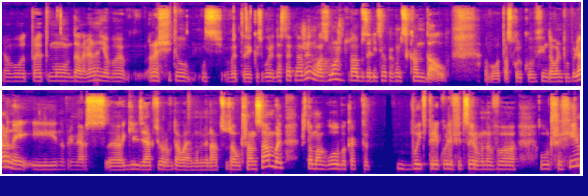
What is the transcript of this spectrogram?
вот, поэтому, да, наверное, я бы рассчитывал в этой категории достать ножи, но, возможно, туда бы залетел какой-нибудь скандал, вот, поскольку фильм довольно популярный, и, например, с, э, гильдия актеров дала ему номинацию за лучший ансамбль, что могло бы как-то быть переквалифицировано в лучший фильм,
